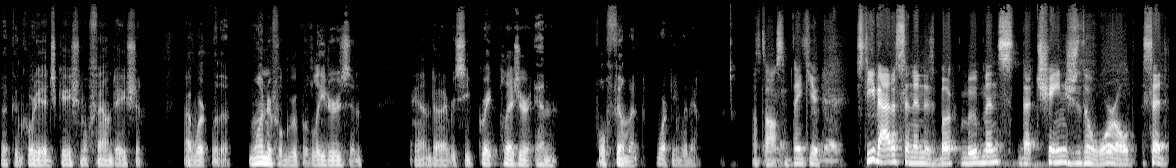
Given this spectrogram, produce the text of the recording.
the Concordia Educational Foundation. I work with a wonderful group of leaders and and I receive great pleasure and fulfillment working with him. That's awesome. Thank you. Steve Addison in his book Movements That Changed the World said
